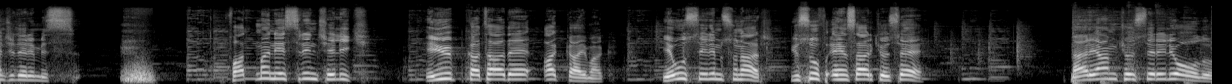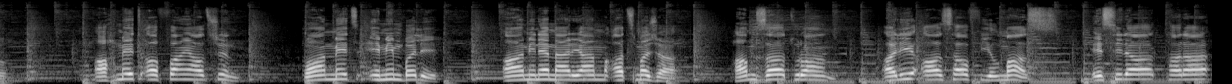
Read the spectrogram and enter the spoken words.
Öğrencilerimiz. Fatma Nesrin Çelik, Eyüp Katade Akkaymak, Yavuz Selim Sunar, Yusuf Ensar Köse, Meryem Kösterelioğlu, Ahmet Affan Yalçın, Muhammed Emin Bali, Amine Meryem Atmaca, Hamza Turan, Ali Asaf Yılmaz, Esila Tara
